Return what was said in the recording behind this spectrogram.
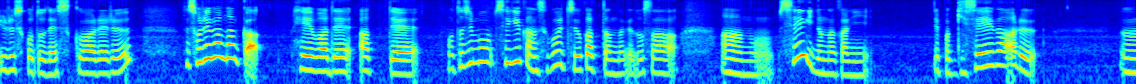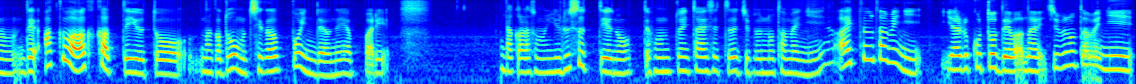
許すことで救われる。それがなんか平和であって私も正義感すごい強かったんだけどさあの正義の中にやっぱ犠牲がある、うん、で悪は悪かっていうとなんかどうも違うっぽいんだよねやっぱり。だからその許すっていうのって本当に大切自分のために。相手のためにやることではない。自分のために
